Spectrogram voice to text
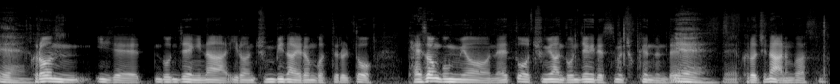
예. 그런 이제 논쟁이나 이런 준비나 이런 것들을 또 대선 국면에 또 중요한 논쟁이 됐으면 좋겠는데 예. 네, 그러지는 않은 것 같습니다.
